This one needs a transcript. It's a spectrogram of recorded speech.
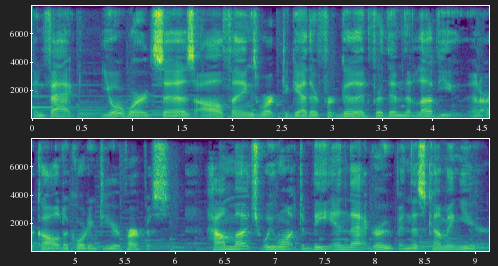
In fact, your word says all things work together for good for them that love you and are called according to your purpose. How much we want to be in that group in this coming year.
